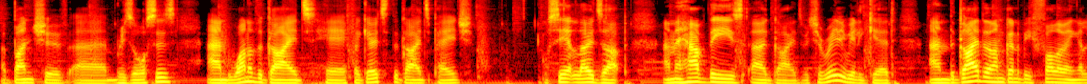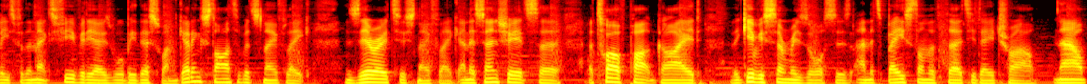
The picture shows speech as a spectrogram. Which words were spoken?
a bunch of uh, resources. And one of the guides here, if I go to the guides page, We'll see it loads up. And they have these uh, guides which are really really good. And the guide that I'm going to be following at least for the next few videos will be this one getting started with Snowflake zero to Snowflake. And essentially it's a, a 12 part guide. They give you some resources and it's based on the 30 day trial. Now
